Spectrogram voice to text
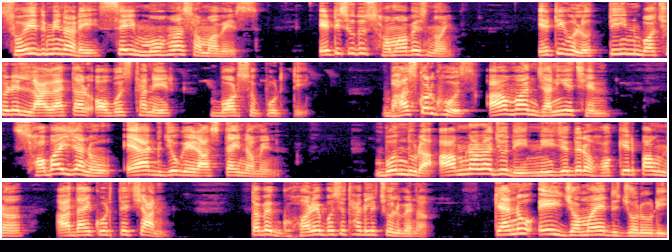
শহীদ মিনারে সেই মহা সমাবেশ। এটি শুধু সমাবেশ নয়, এটি হলো তিন বছরের লাগাতার অবস্থানের বর্ষপূর্তি। ভাস্কর ঘোষ আহ্বান জানিয়েছেন, সবাই যেন একযোগে রাস্তায় নামেন। বন্ধুরা, আপনারা যদি নিজেদের হকের পাওনা আদায় করতে চান, তবে ঘরে বসে থাকলে চলবে না। কেন এই জমায়েত জরুরি?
